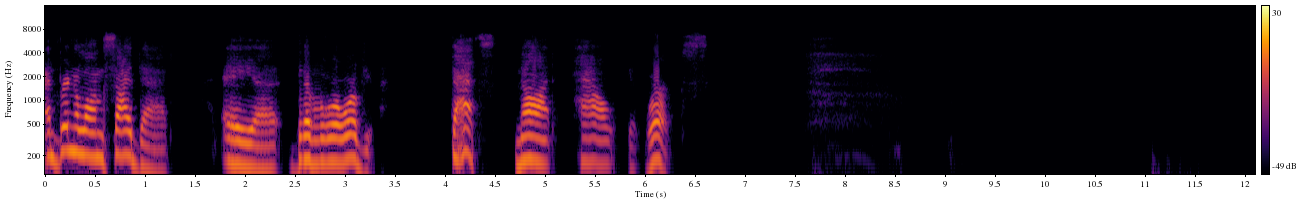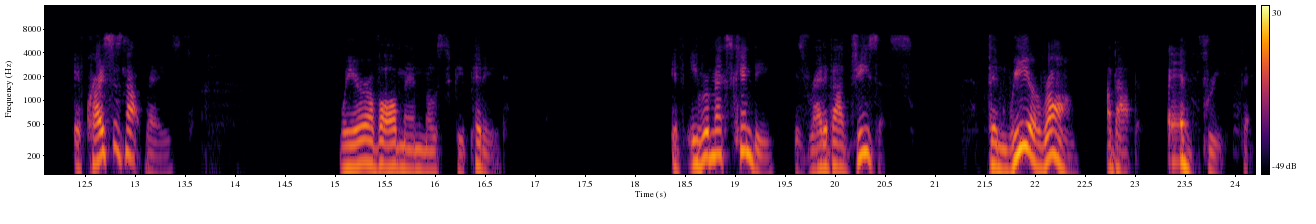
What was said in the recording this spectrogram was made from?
and bring alongside that a uh, biblical worldview. That's not how it works. If Christ is not raised, we are of all men most to be pitied. If Ibram X. Kendi is right about Jesus, then we are wrong about everything.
